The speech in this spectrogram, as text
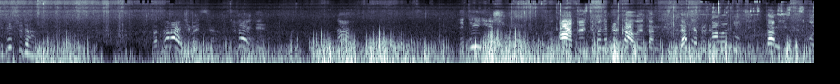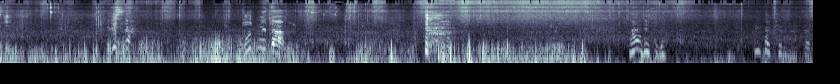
Іди сюди. Розворачивайся. Сюди йди. На. Іди їж. А, то есть тебе не прикалує там їсти, да? Тебе прикалує тут їсти, там їсти, скучно. Іди сюди. Тут не дам. На, иди сюда. Ты как через хотят.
